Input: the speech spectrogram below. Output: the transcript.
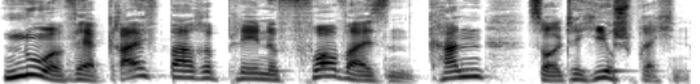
Nur wer greifbare Pläne vorweisen kann, sollte hier sprechen.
